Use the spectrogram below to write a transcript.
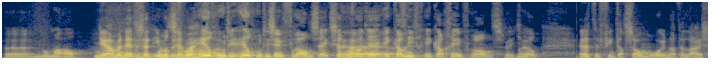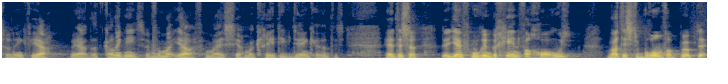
eh, normaal. Ja, maar net als dat iemand het is zeg maar heel goed, heel goed is in Frans. Hè? Ik zeg Ja, maar wat, hè? ja, ik, kan niet, ik kan geen Frans, weet je wel. En dat vind ik dat zo mooi om naar te luisteren. Dan denk ik van ja, ja, dat kan ik niet. En voor mij, ja, voor mij is zeg maar creatief denken. Dat is, dus dat, dat- jij vroeg in het begin van, goh, hoe, wat is de bron van pub? De,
